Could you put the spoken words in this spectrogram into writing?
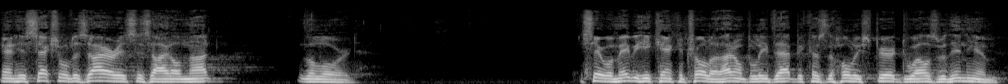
and his sexual desire is his idol, not the Lord. You say, well, maybe he can't control it. I don't believe that because the Holy Spirit dwells within him.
